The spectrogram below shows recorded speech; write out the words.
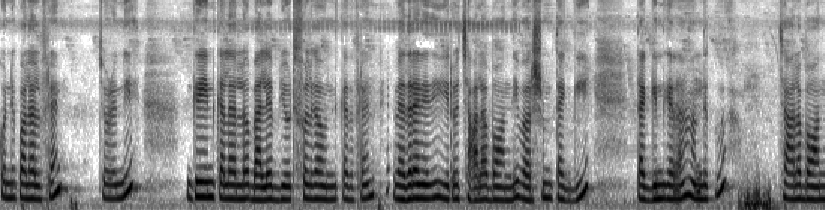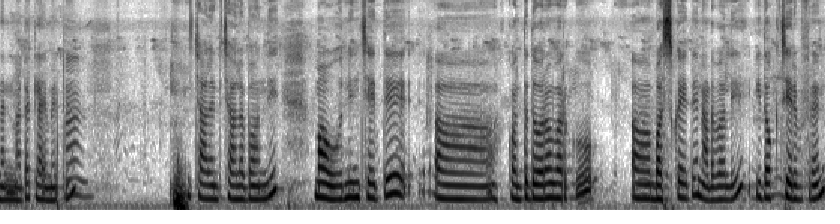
కొన్ని పొలాలు ఫ్రెండ్. చూడండి గ్రీన్ కలర్లో భలే బ్యూటిఫుల్గా ఉంది కదా ఫ్రెండ్. వెదర్ అనేది ఈరోజు చాలా బాగుంది. వర్షం తగ్గి తగ్గింది కదా అందుకు చాలా బాగుందన్నమాట క్లైమేట్. చాలా అంటే చాలా బాగుంది. మా ఊరి నుంచి అయితే కొంత దూరం వరకు బస్సుకు అయితే నడవాలి. ఇది ఒక చెరువు ఫ్రెండ్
